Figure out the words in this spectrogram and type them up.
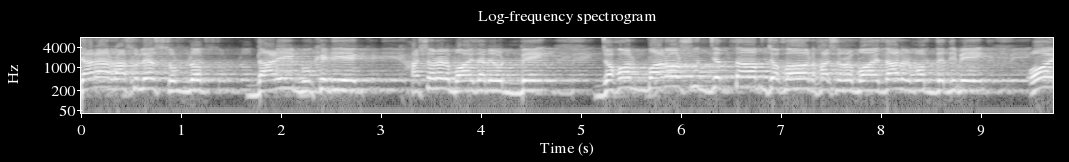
যারা রাসুলের সুন্নত দাড়ি মুখে নিয়ে হাসরের ময়দানে উঠবে, যখন বারো সূর্যের তাপ যখন হাসরের ময়দানের মধ্যে দিবে, ওই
